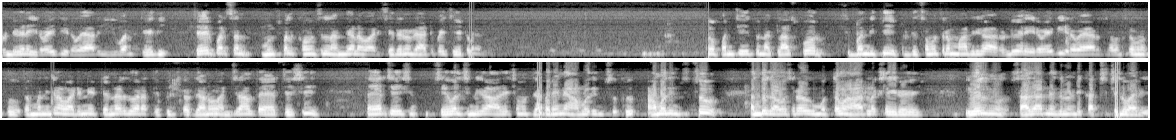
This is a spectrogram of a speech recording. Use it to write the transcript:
రెండు వేల ఇరవై ఐదు ఇరవై ఆరు ఈ వన్ తేదీ చైర్పర్సన్ మున్సిపల్ కౌన్సిల్ నంద్యాల వారి చర్యను రాటిఫై చేయటం. పనిచేస్తున్న క్లాస్ ఫోర్ సిబ్బందికి ప్రతి సంవత్సరం మాదిరిగా రెండు వేల ఇరవై ఇరవై ఆరు సంవత్సరంకు సంబంధించిన వాటిని టెండర్ ద్వారా తెప్పించగాను అంచనాలు తయారు చేసి తయారు చేసి చేయవలసిందిగా ఆదేశం పనిని ఆమోదించు ఆమోదించుతూ అందుకు అవసరం మొత్తం ఆరు లక్షల ఇరవై వేలను సాధారణ నిధుల నుండి ఖర్చు చేసిన వారి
